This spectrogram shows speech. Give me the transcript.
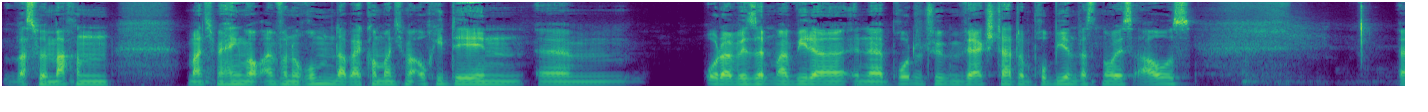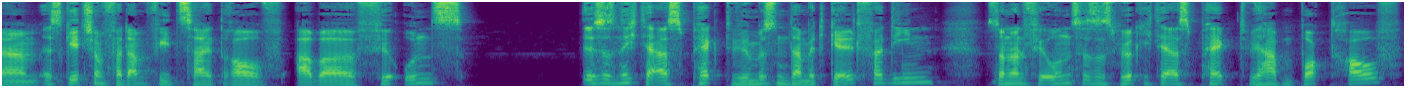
was wir machen. Manchmal hängen wir auch einfach nur rum, dabei kommen manchmal auch Ideen. Ähm, oder wir sind mal wieder in der Prototypenwerkstatt und probieren was Neues aus. Ähm, es geht schon verdammt viel Zeit drauf, aber für uns ist es nicht der Aspekt, wir müssen damit Geld verdienen, sondern für uns ist es wirklich der Aspekt, wir haben Bock drauf,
